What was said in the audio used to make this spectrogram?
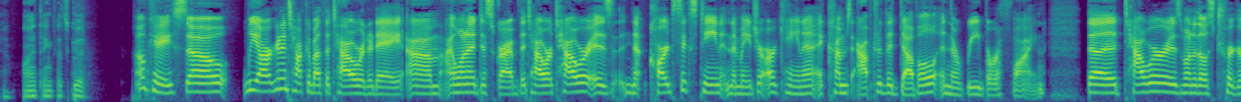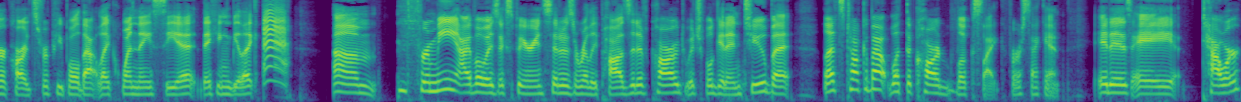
Yeah, I think that's good. Okay, so we are going to talk about the tower today. Um, I want to describe the tower. Tower is card 16 in the major arcana. It comes after the devil in the rebirth line. The tower is one of those trigger cards for people that, like, when they see it, they can be like, ah! Um, for me, I've always experienced it as a really positive card, which we'll get into, but let's talk about what the card looks like for a second. It is a tower,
